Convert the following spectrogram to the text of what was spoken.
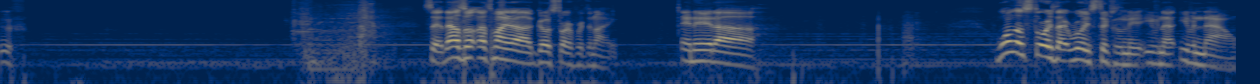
Oof. So that was that's my uh, ghost story for tonight, and it uh one of those stories that really sticks with me even even now.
